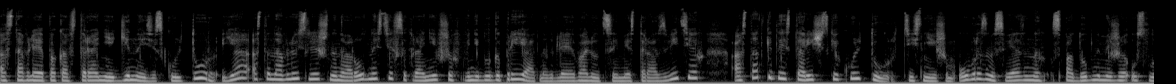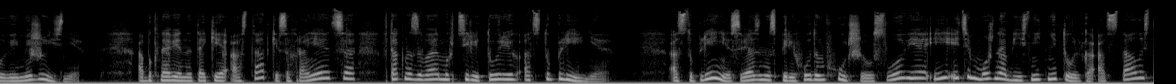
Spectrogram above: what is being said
Оставляя пока в стороне генезис культур, я остановлюсь лишь на народностях, сохранивших в неблагоприятных для эволюции месторазвитиях остатки доисторических культур, теснейшим образом связанных с подобными же условиями жизни. Обыкновенно такие остатки сохраняются в так называемых территориях отступления. Отступление связано с переходом в худшие условия, и этим можно объяснить не только отсталость,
